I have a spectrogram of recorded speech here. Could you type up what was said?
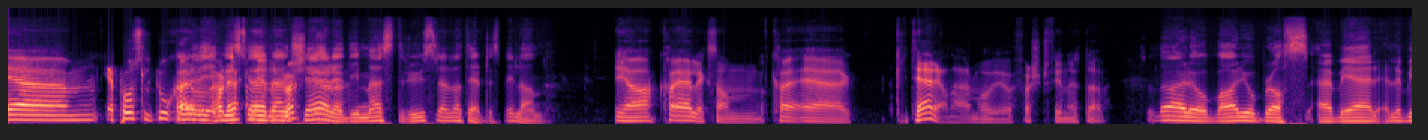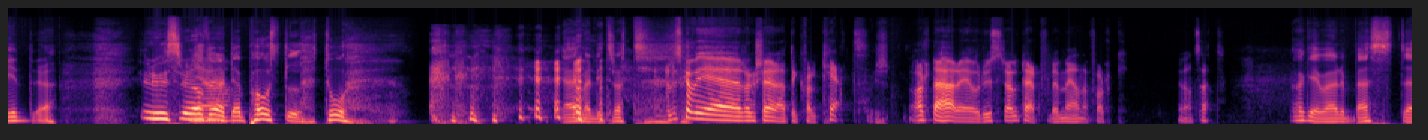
uh, Postal 2 Hva hva, er det vi, vi skal rangere de mest rusrelaterte spillene. Ja, hva er liksom Hva er kriteriene her, må vi jo først finne ut av. Så da er det jo Mario Bros er mer eller mindre rusrelatert. Ja. Postal 2. Jeg er veldig trøtt. Eller skal vi rangere etter kvalitet? Alt det her er jo rusrelatert, for det mener folk uansett. Ok, hva er det beste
